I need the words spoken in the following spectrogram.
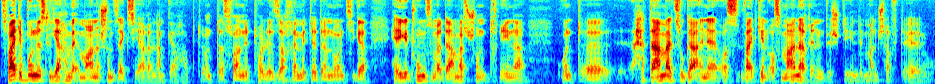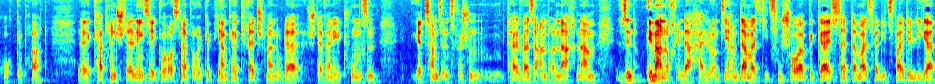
Zweite Bundesliga haben wir immer noch schon sechs Jahre lang gehabt. Und das war eine tolle Sache Mitte der 90er. Helge Thomsen war damals schon Trainer und äh, hat damals sogar eine aus, weitgehend aus Mahnerinnen bestehende Mannschaft äh, hochgebracht. Äh, Katrin Stelling, Seke Osnabrücke, Bianca Kretschmann oder Stefanie Thomsen jetzt haben sie inzwischen teilweise andere Nachnamen, sind immer noch in der Halle. Und sie haben damals die Zuschauer begeistert. Damals war die zweite Liga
